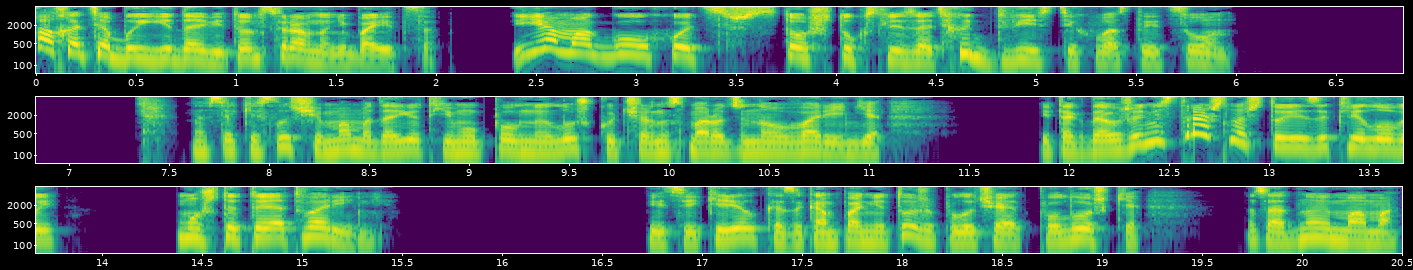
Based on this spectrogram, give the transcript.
а хотя бы и ядовит, он все равно не боится. Я могу хоть сто штук слезать, хоть двести, хвастается он. На всякий случай мама дает ему полную ложку черносмородиного варенья. И тогда уже не страшно, что язык лиловый. Может, это и от. Петя и Кириллка за компанию тоже получают полложки, заодно и мама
